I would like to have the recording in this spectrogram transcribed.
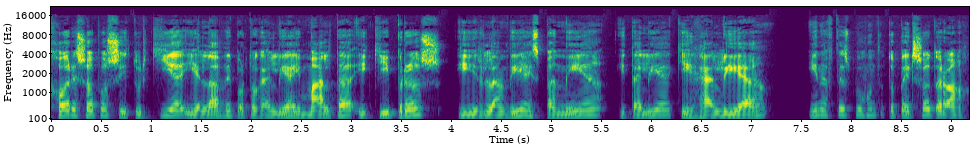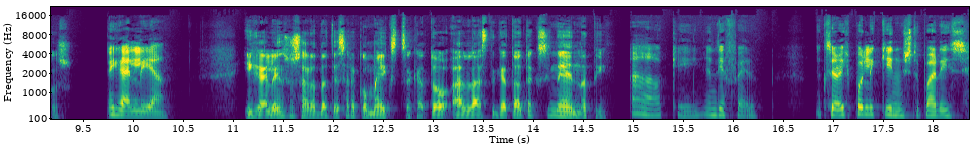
χώρες όπως η Τουρκία, η Ελλάδα, η Πορτογαλία, η Μάλτα, η Κύπρος, η Ιρλανδία, η Ισπανία, η Ιταλία και η Γαλλία είναι αυτές που έχουν το περισσότερο άγχος. Η Γαλλία. Η Γαλλία είναι στο 44,6% αλλά στην κατάταξη είναι ένατη. Α, οκ. Ενδιαφέρον. Δεν ξέρω, έχει πολύ κίνηση στο Παρίσι.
